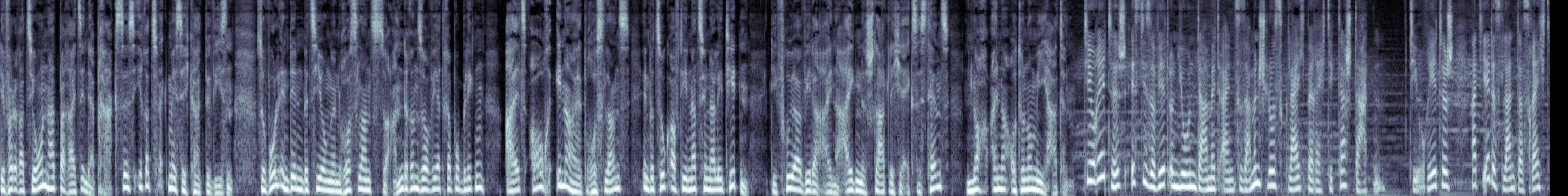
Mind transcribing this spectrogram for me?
Die Föderation hat bereits in der Praxis ihre Zweckmäßigkeit bewiesen, sowohl in den Beziehungen Russlands zu anderen Sowjetrepubliken als auch innerhalb Russlands in Bezug auf die Nationalitäten, die früher weder eine eigene staatliche Existenz noch eine Autonomie hatten. Theoretisch ist die Sowjetunion damit ein Zusammenschluss gleichberechtigter Staaten. Theoretisch hat jedes Land das Recht,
